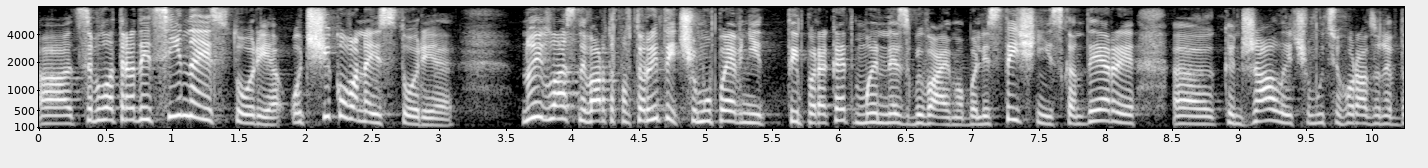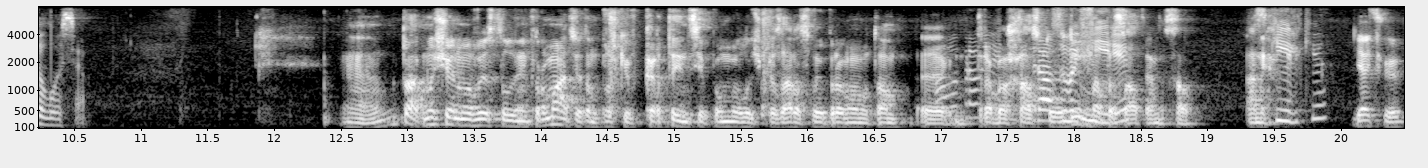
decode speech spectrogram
е, Це була традиційна історія, очікувана історія. Ну і власне варто повторити, чому певні типи ракет ми не збиваємо: балістичні, іскандери, е, кинжали. Чому цього разу не вдалося? Е, ну Так, ну щойно ми виставили інформацію, там трошки в картинці помилочка, зараз виправимо там, е, треба хас одразу в 1 ефірі. написати. А не Скільки? я чую.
